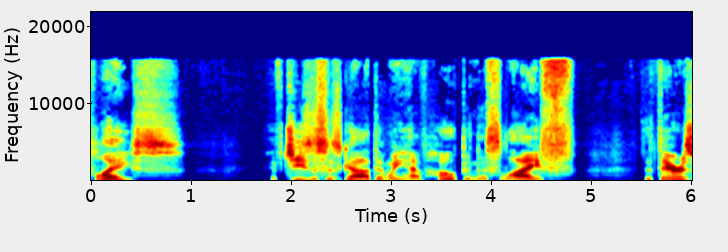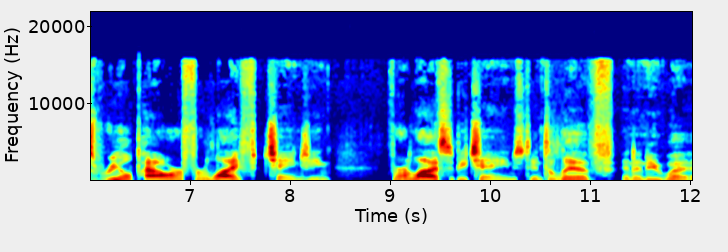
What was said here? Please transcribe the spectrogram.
place. If Jesus is God, then we have hope in this life that there is real power for life changing, for our lives to be changed and to live in a new way.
